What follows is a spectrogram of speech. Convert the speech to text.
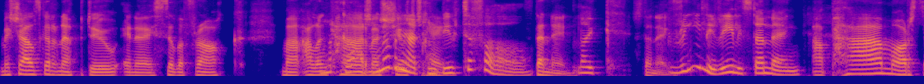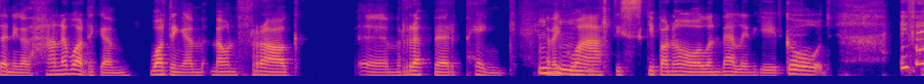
Michelle's got an updo in a silver frock. Mae oh Alan oh Carr mewn shirt pink. beautiful. Stunning. Like, stunning. Really, really stunning. A pa mor stunning oedd Hannah Waddingham, Waddingham mewn ffrog um, rubber pink. Mm -hmm. Efo gwallt i sgib on ôl yn felyn gyd. God. Efe,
